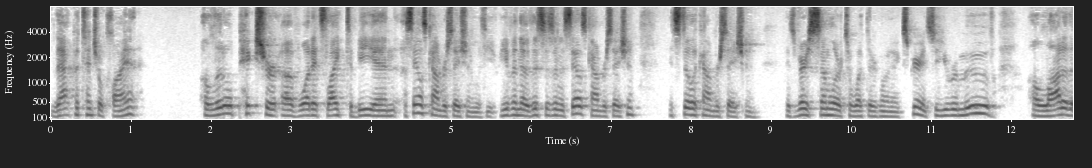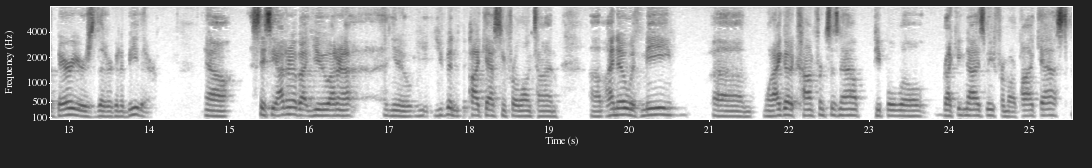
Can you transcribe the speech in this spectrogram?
that potential client a little picture of what it's like to be in a sales conversation with you. Even though this isn't a sales conversation, it's still a conversation. It's very similar to what they're going to experience. So you remove a lot of the barriers that are going to be there. Now, Stacy, I don't know about you. I don't know. You know, you've been podcasting for a long time. Um, I know with me, um, when I go to conferences now, people will recognize me from our podcast,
